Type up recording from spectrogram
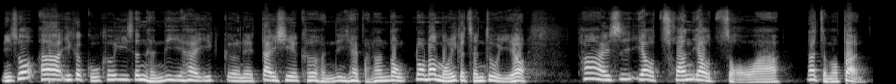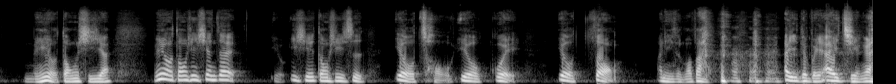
你说啊，一个骨科医生很厉害，一个呢代谢科很厉害，把它弄弄到某一个程度以后，他还是要穿要走啊，那怎么办？没有东西呀、啊，没有东西。现在有一些东西是又丑又贵又重，那、啊、你怎么办？爱的没爱情啊，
